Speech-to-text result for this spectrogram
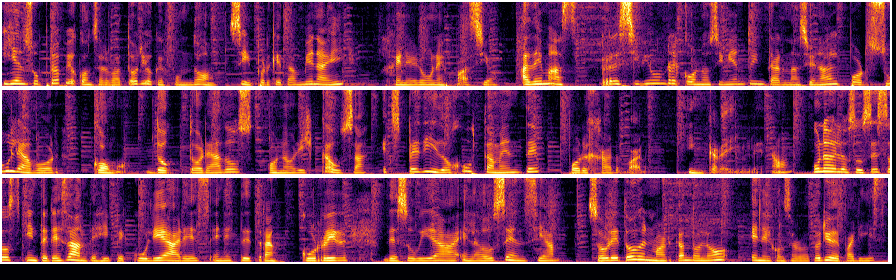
y en su propio conservatorio que fundó. Sí, porque también ahí generó un espacio. Además, recibió un reconocimiento internacional por su labor como doctorados honoris causa expedido justamente por Harvard. Increíble, ¿no? Uno de los sucesos interesantes y peculiares en este transcurrir de su vida en la docencia, sobre todo enmarcándolo en el Conservatorio de París,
